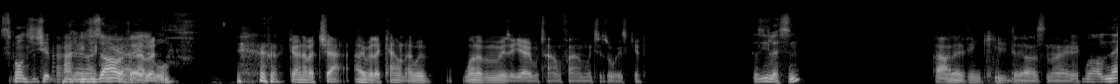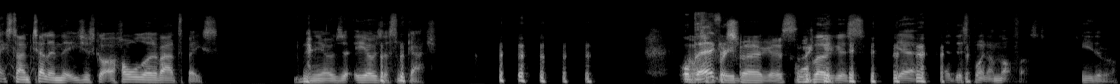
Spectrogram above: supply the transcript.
Sponsorship And uh, then I packages can are go and have a- available. go and have a chat over the counter with one of them who's a Yeovil Town fan, which is always good. Does he listen? I don't think he does. No. Well, next time tell him that he's just got a whole load of ad space. And he owes he owes us some cash. Or burgers. Free burgers. Or burgers. Yeah. At this point, I'm not fussed. Either or.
